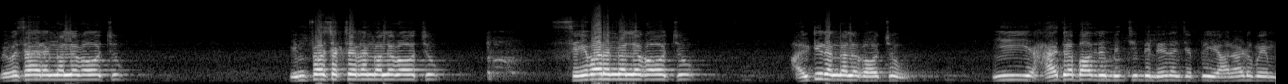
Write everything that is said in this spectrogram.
వ్యవసాయ రంగంలో కావచ్చు ఇన్ఫ్రాస్ట్రక్చర్ రంగంలో కావచ్చు సేవా రంగంలో కావచ్చు ఐటీ రంగంలో కావచ్చు ఈ హైదరాబాద్ని మించింది లేదని చెప్పి ఆనాడు మేము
